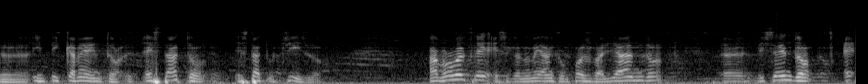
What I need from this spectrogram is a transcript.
eh, impiccamento, è stato, è stato ucciso a volte, e secondo me anche un po' sbagliando, eh, dicendo eh,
